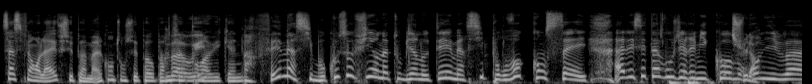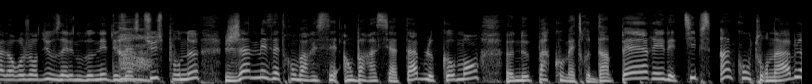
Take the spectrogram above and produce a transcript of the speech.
Ça se fait en live, c'est pas mal quand on ne sait pas où partir Bah pour un week-end. Parfait, merci beaucoup Sophie, on a tout bien noté merci pour vos conseils. Allez, c'est à vous Jérémy Combe, on y va. Alors aujourd'hui, vous allez nous donner Ah. des astuces pour ne jamais être embarrassé, embarrassé à table, comment euh, ne pas commettre d'impair et les tips incontournables.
